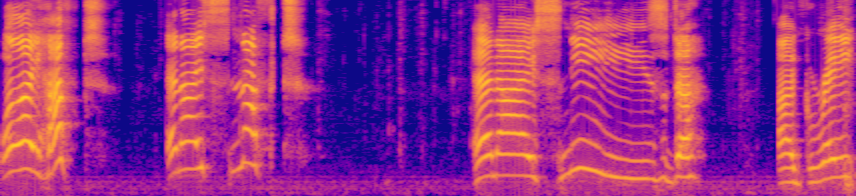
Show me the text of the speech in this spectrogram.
Well, I huffed and I snuffed and I sneezed a great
